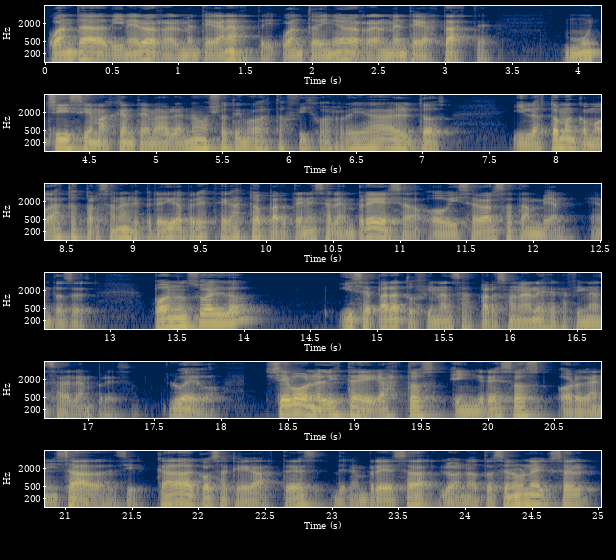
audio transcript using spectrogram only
cuánto dinero realmente ganaste y cuánto dinero realmente gastaste. Muchísima gente me habla, no, yo tengo gastos fijos re altos y los toman como gastos personales, pero digo, pero este gasto pertenece a la empresa o viceversa también. Entonces, pon un sueldo y separa tus finanzas personales de las finanzas de la empresa. Luego, lleva una lista de gastos e ingresos organizada, es decir, cada cosa que gastes de la empresa lo anotas en un Excel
